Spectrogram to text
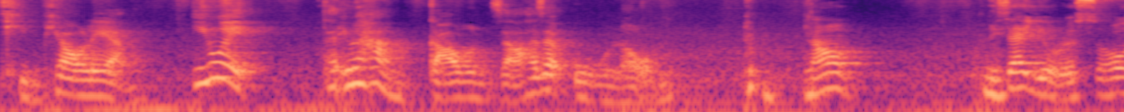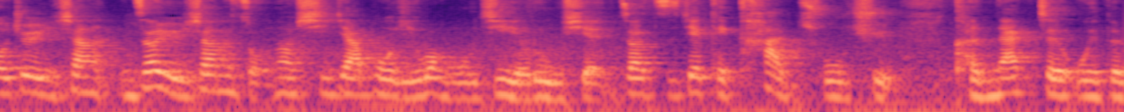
挺漂亮，因为它因为它很高，你知道它在五楼，然后你在有的时候就有像你知道有像那种那种新加坡一望无际的路线，你知道直接可以看出去，connected with the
